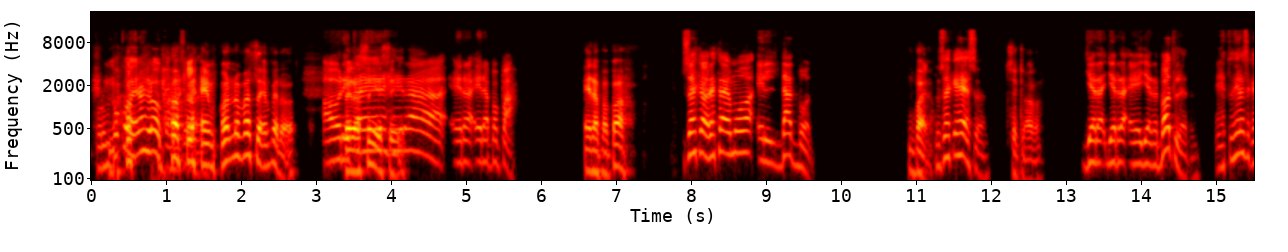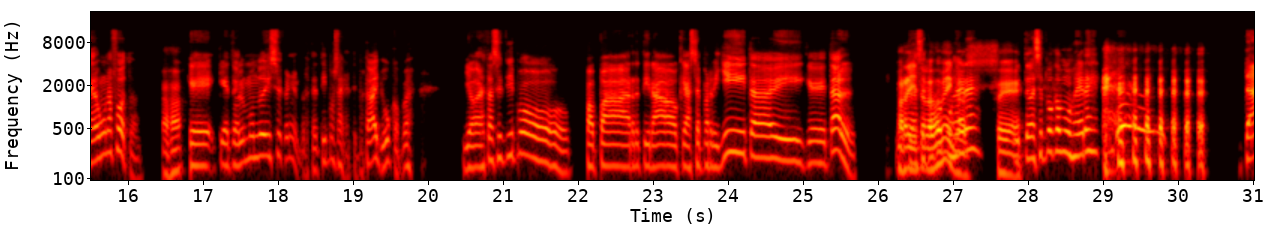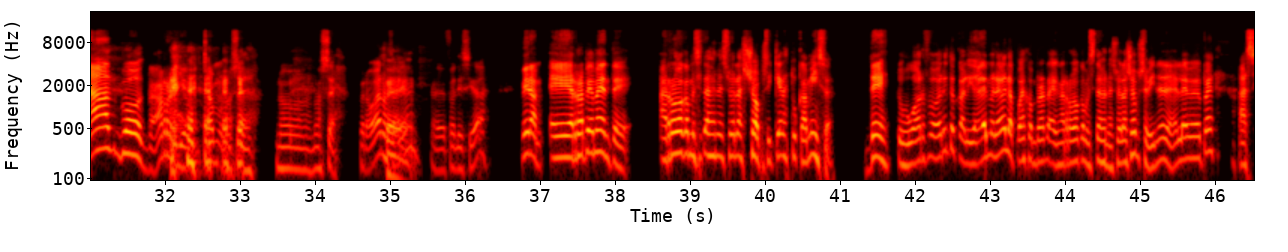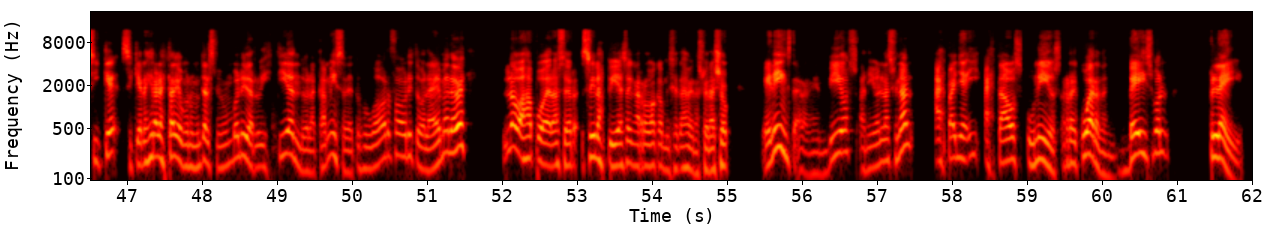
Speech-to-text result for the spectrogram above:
por un poco No, eras loca. o por la emo no pasé, pero ahorita sí, eres, sí. era, era, era papá. era papá. Tú sabes que ahora está de moda el dadbot. Bueno, ¿No sabes qué es eso? sí, claro. Gerard, Gerard- eh, Gerard Butler. En estos días le sacaron una foto. Ajá. que, que todo el mundo dice, coño, pero este tipo, o sea, que el tipo estaba yuca, pues. Y ahora está así tipo papá retirado que hace parrillita y que tal. Parrillita los domingos. mujeres, y Sí. todo ese poco mujeres, dadbot, barrio, chamo, no sé, no, no sé. Pero bueno, está Sí. bien, eh, felicidad. Mira, eh, rápidamente, arroba camisetas Venezuela Shop, si quieres tu camisa de tu jugador favorito, calidad de MLB, la puedes comprar en arroba camisetas Venezuela Shop, se viene el LVP, así que si quieres ir al Estadio Monumental Simón Bolívar vistiendo la camisa de tu jugador favorito de la MLB, lo vas a poder hacer si las pides en arroba camisetas Venezuela Shop. En Instagram, envíos a nivel nacional a España y a Estados Unidos. Recuerden, Baseball Play,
